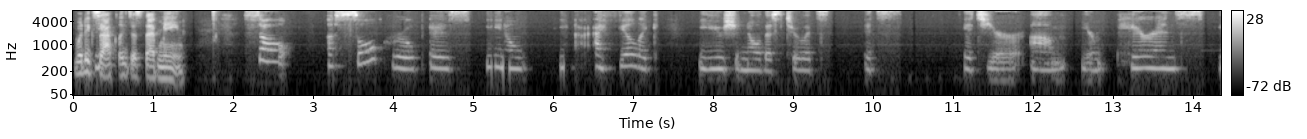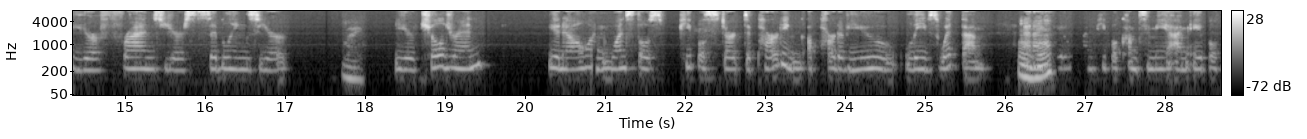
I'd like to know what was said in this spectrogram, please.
What exactly yeah. does that mean? So, a soul group is, you know, I feel like you should know this too. It's it's it's your um, your parents, your friends, your siblings, your right. your children. You know, and once those people start departing, a part of you leaves with them. Mm-hmm. And I mm-hmm. feel when people come to me, I'm able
